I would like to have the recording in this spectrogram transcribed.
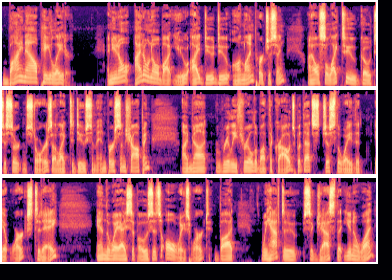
buy now, pay later. And you know, I don't know about you. I do do online purchasing. I also like to go to certain stores. I like to do some in-person shopping. I'm not really thrilled about the crowds, but that's just the way that it works today and the way I suppose it's always worked. But we have to suggest that, you know what?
